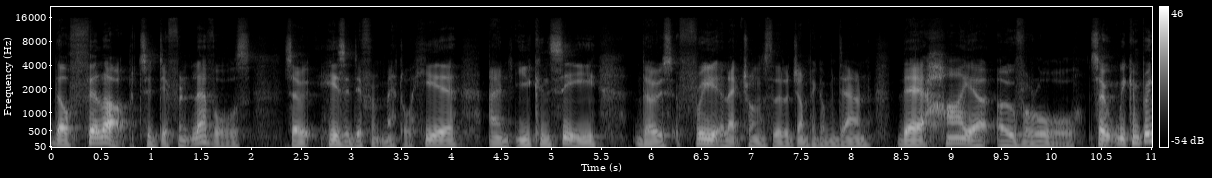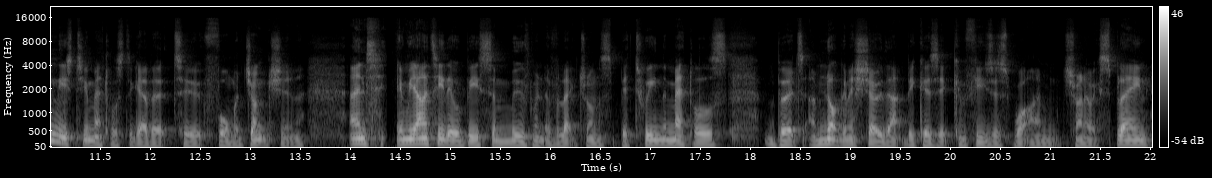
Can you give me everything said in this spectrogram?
they'll fill up to different levels. So here's a different metal here, and you can see those free electrons that are jumping up and down, they're higher overall. So we can bring these two metals together to form a junction. And in reality, there would be some movement of electrons between the metals, but I'm not going to show that because it confuses what I'm trying to explain.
